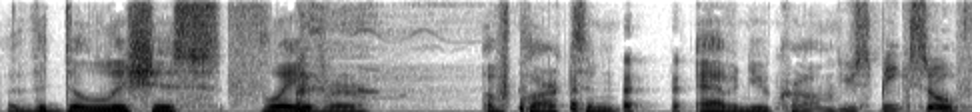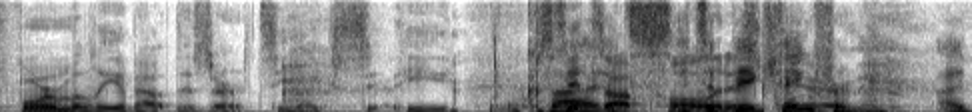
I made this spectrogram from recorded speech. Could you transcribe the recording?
the delicious flavor of Clarkson Avenue crumb. You speak so formally about desserts. He like si- he Because sits up it's, tall it's a big thing for me. I,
